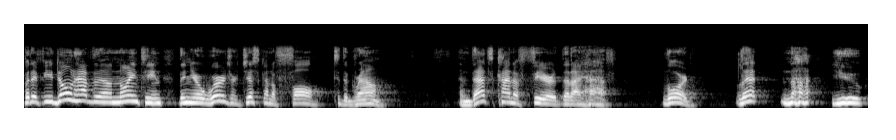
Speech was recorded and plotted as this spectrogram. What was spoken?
But if you don't have the anointing, then your words are just going to fall to the ground. And that's kind of fear that I have. Lord, let not you,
